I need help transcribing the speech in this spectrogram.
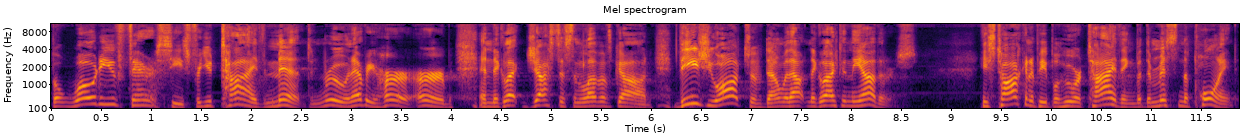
But woe to you, Pharisees, for you tithe mint and rue and every herb, and neglect justice and love of God. These you ought to have done without neglecting the others. He's talking to people who are tithing, but they're missing the point.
